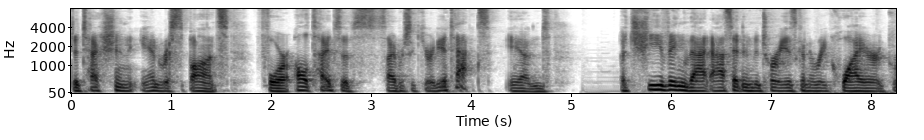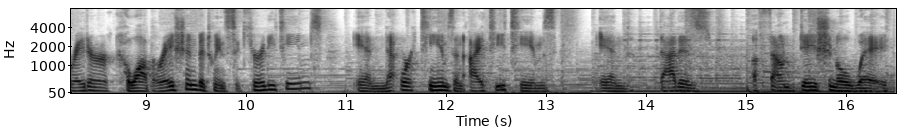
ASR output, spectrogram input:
detection, and response for all types of cybersecurity attacks. And achieving that asset inventory is going to require greater cooperation between security teams and network teams and IT teams. And that is a foundational way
